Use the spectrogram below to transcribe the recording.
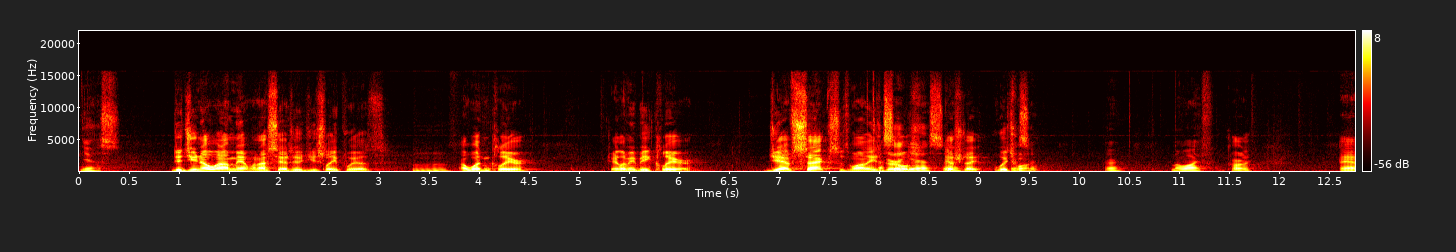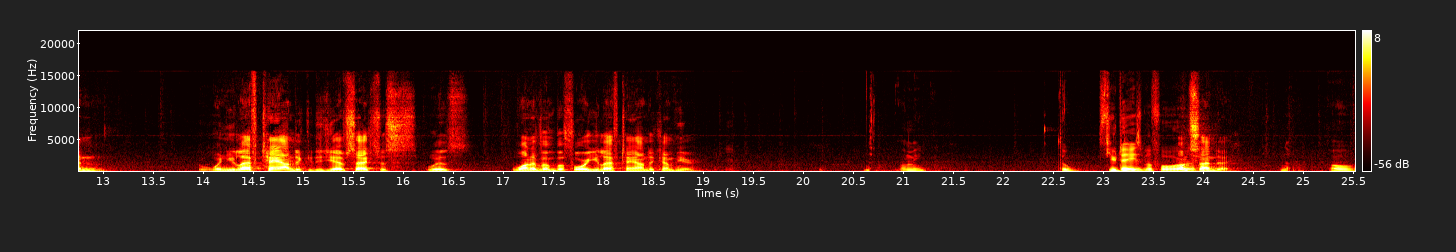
Yes. Did you know what I meant when I said who'd you sleep with? Mm-hmm. I wasn't clear. Okay, let me be clear. Did you have sex with one of these I said girls yes, sir. yesterday? Which Yes, one, sir. Her, my wife. Carly? And when you left town, did, did you have sex with, with one of them before you left town to come here? No. I mean, the few days before. On Sunday. No. Oh,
